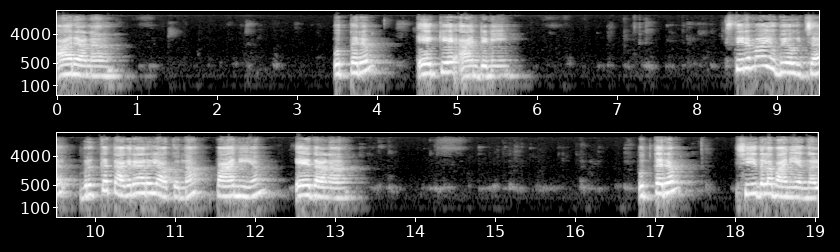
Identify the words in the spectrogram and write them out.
ആരാണ്? ഉത്തരം എ കെ ആന്റണി. സ്ഥിരമായി ഉപയോഗിച്ചാൽ വൃക്ക തകരാറിലാക്കുന്ന പാനീയം ഏതാണ്? ഉത്തരം ശീതളപാനീയങ്ങൾ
